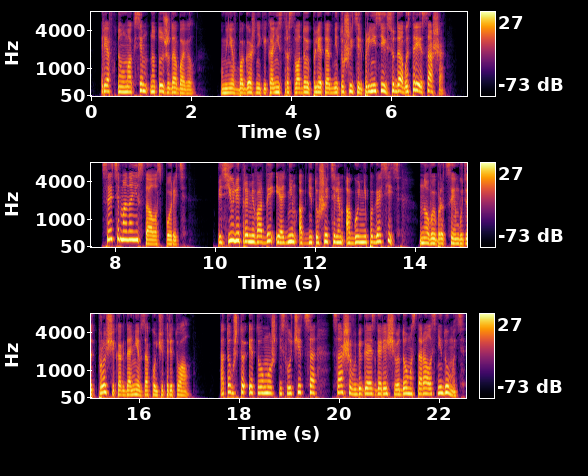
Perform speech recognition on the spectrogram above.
— рявкнул Максим, но тут же добавил. «У меня в багажнике канистра с водой, плед и огнетушитель. Принеси их сюда, быстрее, Саша!» С этим она не стала спорить. Пятью литрами воды и одним огнетушителем огонь не погасить, но выбраться им будет проще, когда Нев закончит ритуал. О том, что этого может не случиться, Саша, выбегая из горящего дома, старалась не думать.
